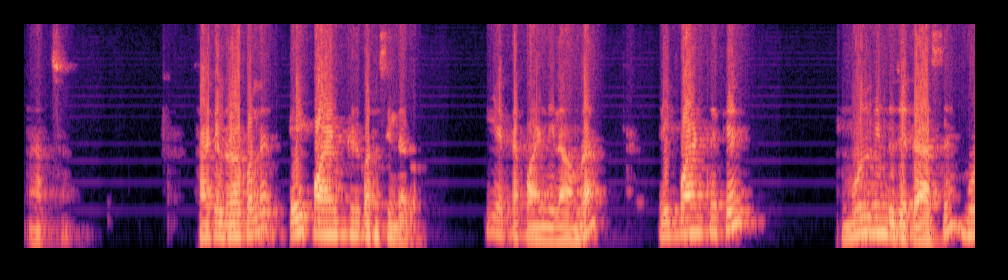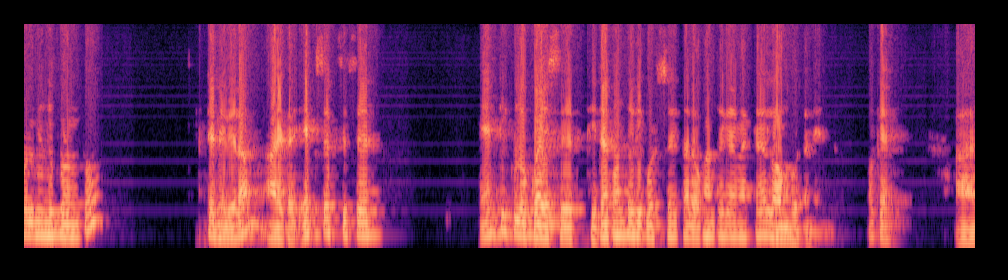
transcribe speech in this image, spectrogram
আচ্ছা। সার্কেল ড্র করলে এই পয়েন্টের কথা চিন্তা করো। কি একটা পয়েন্ট নিলাম আমরা? এই পয়েন্ট থেকে মূল বিন্দু যেটা আছে, মূল বিন্দু পর্যন্ত টেনে দিলাম। আর এটা এক্স অ্যাক্সিস এর অ্যান্টি ক্লোকওয়াইজ এর থিটা কোণ তৈরি করছে, তাহলে ওখান থেকে আমি একটা লম্ব টেনে নিলাম। ওকে আর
